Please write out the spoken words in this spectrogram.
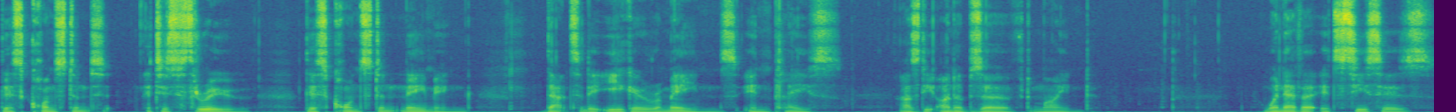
this constant, it is through this constant naming that the ego remains in place as the unobserved mind. Whenever it ceases,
